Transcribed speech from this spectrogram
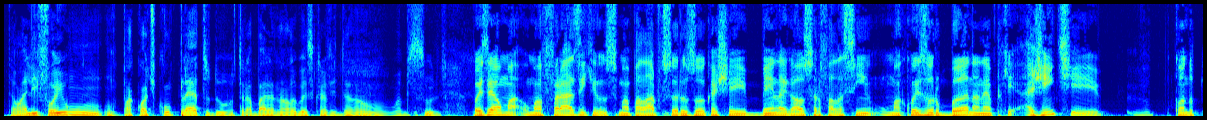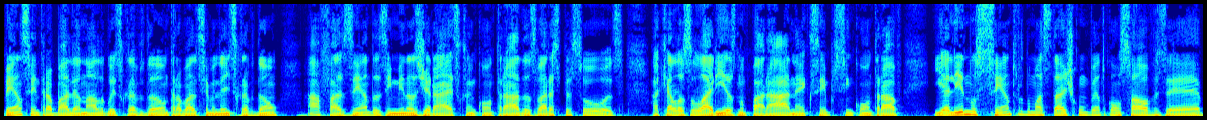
Então ali foi um, um, pacote completo do trabalho análogo à escravidão, um absurdo. Pois é, uma, uma frase, que uma palavra que o senhor usou que eu achei bem legal, o senhor fala assim, uma coisa urbana, né? Porque a gente quando pensa em trabalho análogo à escravidão, trabalho semelhante à escravidão, ah, fazendas em Minas Gerais que são encontradas várias pessoas, aquelas olarias no Pará, né, que sempre se encontravam. E ali no centro de uma cidade como Bento Gonçalves é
